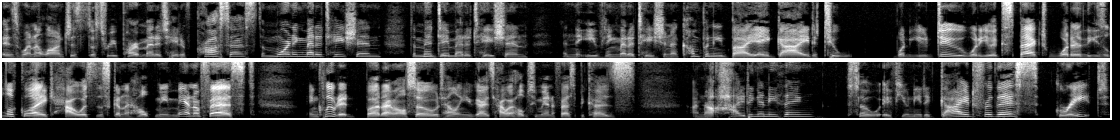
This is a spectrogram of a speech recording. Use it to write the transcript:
is when it launches the three part meditative process the morning meditation, the midday meditation, and the evening meditation, accompanied by a guide to what do you do? What do you expect? What do these look like? How is this going to help me manifest? Included. But I'm also telling you guys how it helps you manifest because I'm not hiding anything. So if you need a guide for this, great.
